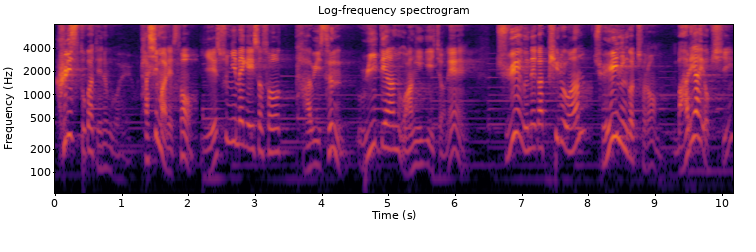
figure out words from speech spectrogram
그리스도가 되는 거예요. 다시 말해서 예수님에게 있어서 다윗은 위대한 왕이기 이전에 주의 은혜가 필요한 죄인인 것처럼 마리아 역시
